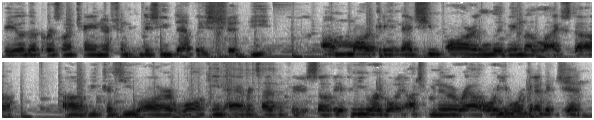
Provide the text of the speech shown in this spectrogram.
field of personal training or strength conditioning, you definitely should be um, marketing that you are living the lifestyle um, because you are walking advertising for yourself. If you are going entrepreneur route or you're working at a gym,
